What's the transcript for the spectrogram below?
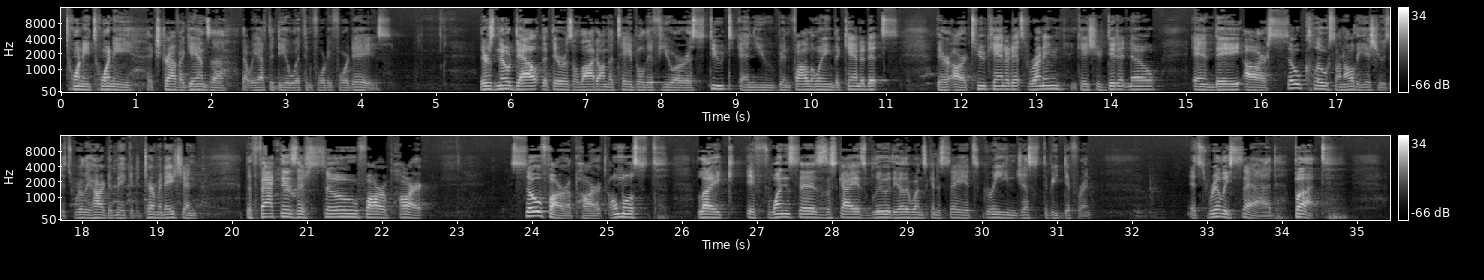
2020 extravaganza that we have to deal with in 44 days. There's no doubt that there is a lot on the table if you are astute and you've been following the candidates. There are two candidates running, in case you didn't know, and they are so close on all the issues, it's really hard to make a determination. The fact is, they're so far apart, so far apart, almost like if one says the sky is blue, the other one's going to say it's green just to be different. It's really sad, but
